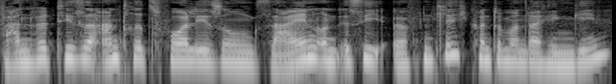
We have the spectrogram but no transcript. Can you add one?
Wann wird diese Antrittsvorlesung sein und ist sie öffentlich? Könnte man da hingehen?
